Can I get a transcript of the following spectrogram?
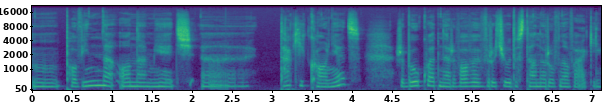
mm, powinna ona mieć e, taki koniec, żeby układ nerwowy wrócił do stanu równowagi.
